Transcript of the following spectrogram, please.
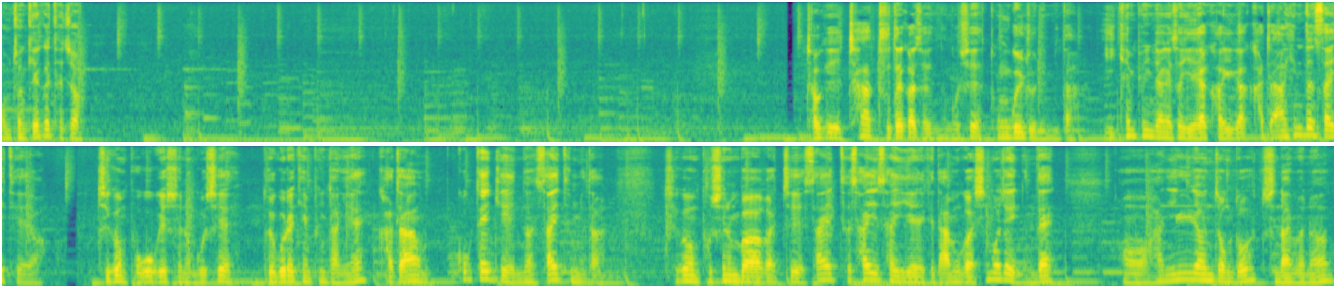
엄청 깨끗하죠? 저기 차 두 대가 서 있는 곳이 동굴존입니다. 이 캠핑장에서 예약하기가 가장 힘든 사이트예요. 지금 보고 계시는 곳이 돌고래 캠핑장의 가장 꼭대기에 있는 사이트입니다 지금 보시는 바와 같이 사이트 사이사이에 이렇게 나무가 심어져 있는데 어, 한 1년 정도 지나면은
